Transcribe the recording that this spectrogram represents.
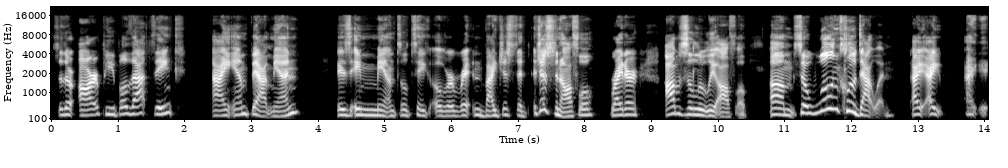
So there are people that think I am Batman is a mantle takeover written by just a just an awful writer, absolutely awful. Um, so we'll include that one. I, I, I,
